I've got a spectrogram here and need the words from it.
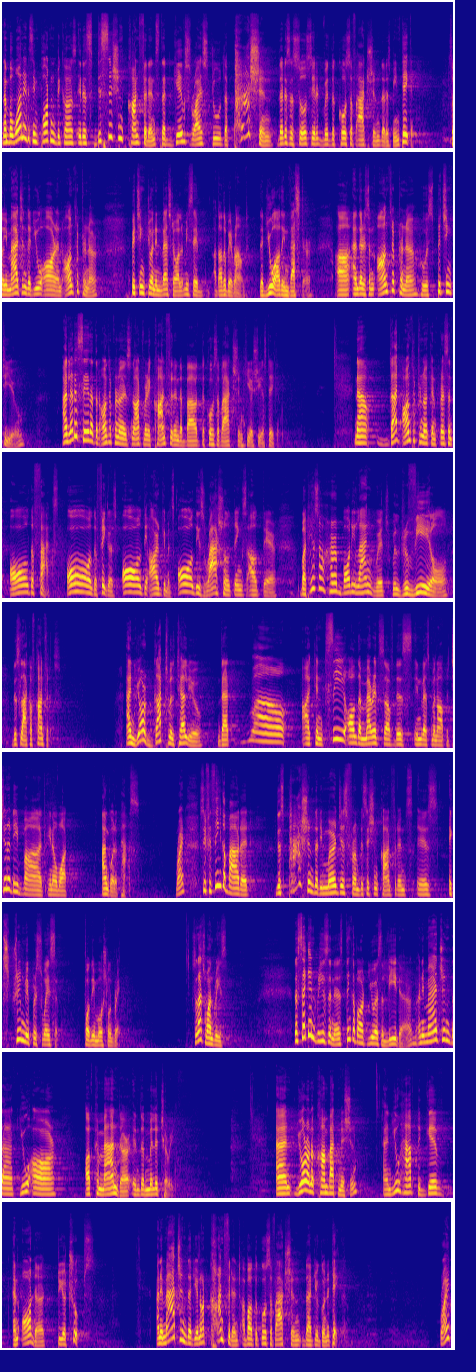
Number one, it is important because it is decision confidence that gives rise to the passion that is associated with the course of action that has been taken. So imagine that you are an entrepreneur pitching to an investor, or let me say the other way around, that you are the investor, uh, and there is an entrepreneur who is pitching to you. And let us say that the entrepreneur is not very confident about the course of action he or she has taken. Now, that entrepreneur can present all the facts, all the figures, all the arguments, all these rational things out there, but his or her body language will reveal this lack of confidence. And your gut will tell you that, well, I can see all the merits of this investment opportunity, but you know what? I'm going to pass. Right? So if you think about it, this passion that emerges from decision confidence is extremely persuasive for the emotional brain. So that's one reason. The second reason is think about you as a leader and imagine that you are a commander in the military. And you're on a combat mission and you have to give an order to your troops. And imagine that you're not confident about the course of action that you're going to take. Right?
